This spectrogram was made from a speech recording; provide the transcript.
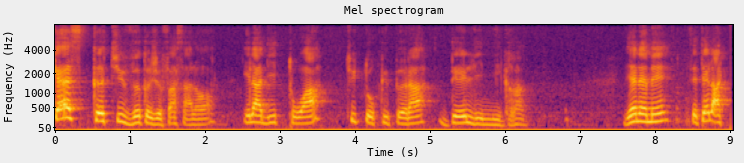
qu'est-ce que tu veux que je fasse alors? Il a dit, toi, tu t'occuperas de l'immigrant. Bien-aimé, c'était la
